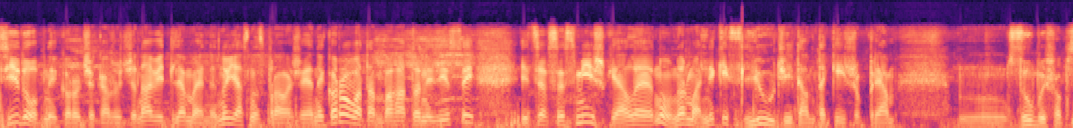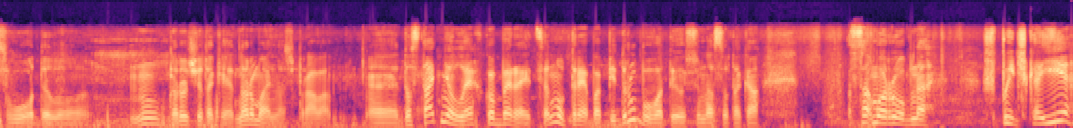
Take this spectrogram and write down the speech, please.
з'їдобний, коротше кажучи, навіть для мене. Ну, ясна справа, що я не корова, там багато не з'їси, і це все смішки, але ну, нормально, не кислючий там такий, щоб прям зуби щоб сводило. Ну, коротше таке, нормальна справа. Е, достатньо легко береться. Ну, треба підрубувати. Ось у нас отака саморобна шпичка є.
